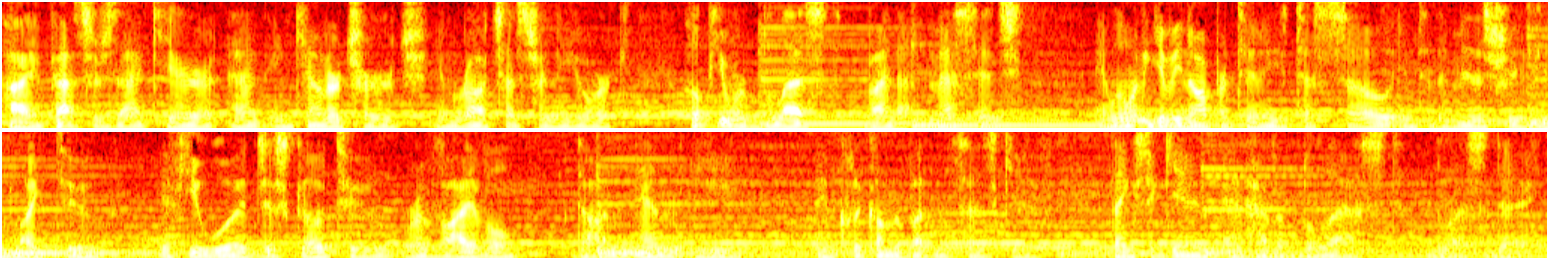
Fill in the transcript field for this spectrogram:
Hi, Pastor Zach here at Encounter Church in Rochester, New York. Hope you were blessed by that message. And we want to give you an opportunity to sow into the ministry if you'd like to. If you would, just go to revival.me and click on the button that says give. Thanks again and have a blessed, blessed day.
